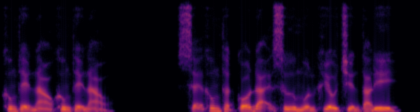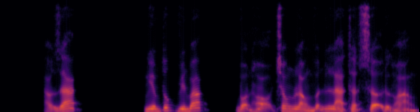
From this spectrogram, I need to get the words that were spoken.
Không thể nào không thể nào. Sẽ không thật có đại sư muốn khiêu chiến ta đi. Hảo giác. Nghiêm túc viên bắc, bọn họ trong lòng vẫn là thật sợ được hoảng.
